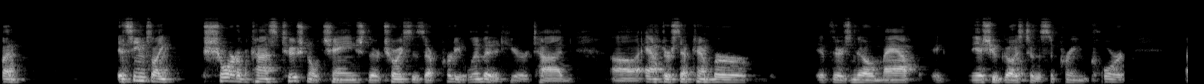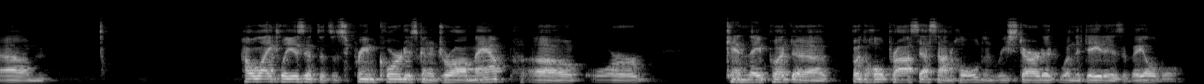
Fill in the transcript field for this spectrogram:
but it seems like short of a constitutional change, their choices are pretty limited here, Todd. Uh, after September, if there's no map, it, the issue goes to the Supreme Court. Um, how likely is it that the Supreme Court is going to draw a map, uh, or can they put uh, put the whole process on hold and restart it when the data is available?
